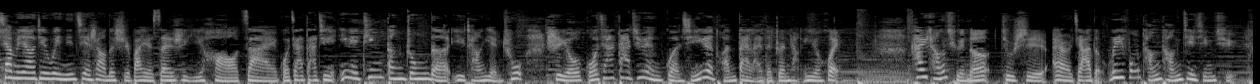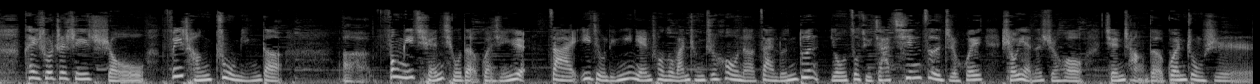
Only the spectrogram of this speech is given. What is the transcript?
下面要继为您介绍的是八月三十一号在国家大剧院音乐厅当中的一场演出，是由国家大剧院管弦乐团带来的专场音乐会。开场曲呢，就是埃尔加的《威风堂堂进行曲》，可以说这是一首非常著名的。呃，风靡全球的管弦乐，在一九零一年创作完成之后呢，在伦敦由作曲家亲自指挥首演的时候，全场的观众是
